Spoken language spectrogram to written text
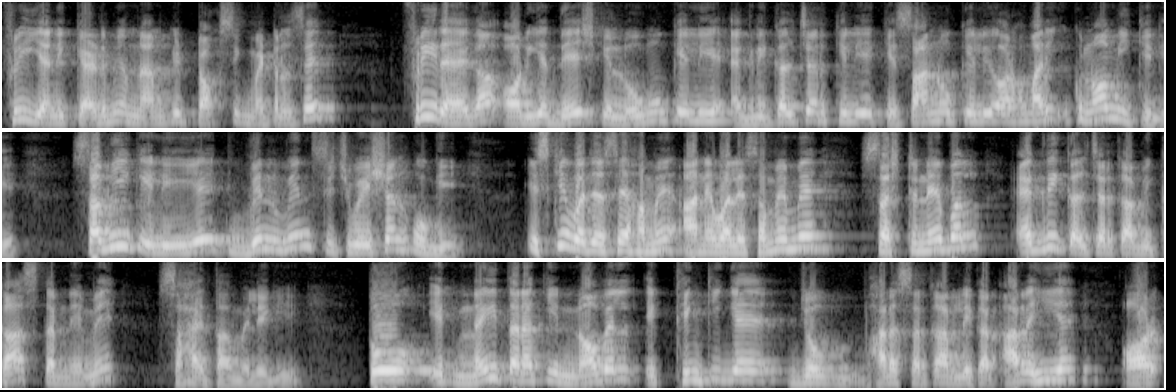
फ्री यानी कैडमियम नाम की टॉक्सिक मेटल से फ्री रहेगा और ये देश के लोगों के लिए एग्रीकल्चर के लिए, किसानों के लिए और हमारी इकोनॉमी के लिए, सभी के लिए ये विन विन सिचुएशन होगी। इसकी वजह से हमें आने वाले समय में सस्टेनेबल एग्रीकल्चर का विकास करने में सहायता मिलेगी। तो एक नई तरह की नॉवेल एक थिंकिंग है जो भारत सरकार लेकर आ रही है और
